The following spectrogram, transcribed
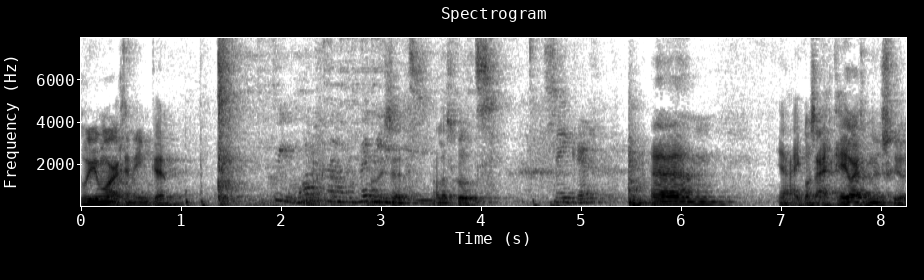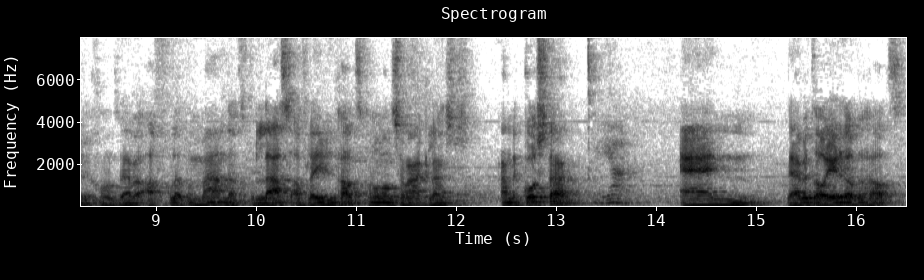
Goedemorgen Inke. Goedemorgen, ben Hoe is het? Alles goed? Zeker. Ehm, ja, ik was eigenlijk heel erg nieuwsgierig. Want we hebben afgelopen maandag de laatste aflevering gehad van Hollandse Makelaars aan de Costa. Ja. En we hebben het al eerder over gehad.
